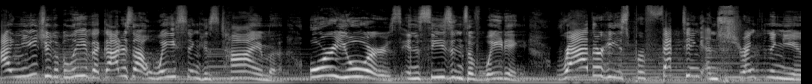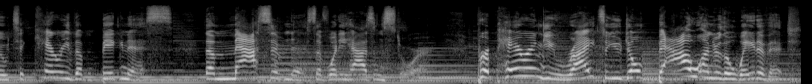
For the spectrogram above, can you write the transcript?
I need you to believe that God is not wasting his time or yours in seasons of waiting. Rather, he is perfecting and strengthening you to carry the bigness the massiveness of what He has in store. Preparing you, right? So you don't bow under the weight of it,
